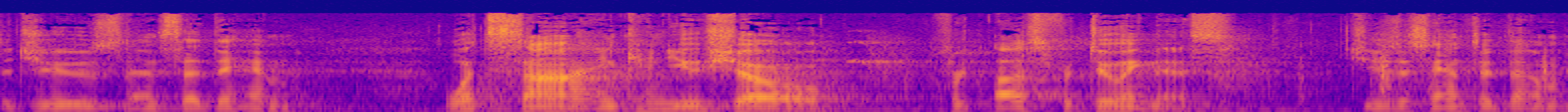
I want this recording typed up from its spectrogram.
The Jews then said to him, What sign can you show for us for doing this? Jesus answered them,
